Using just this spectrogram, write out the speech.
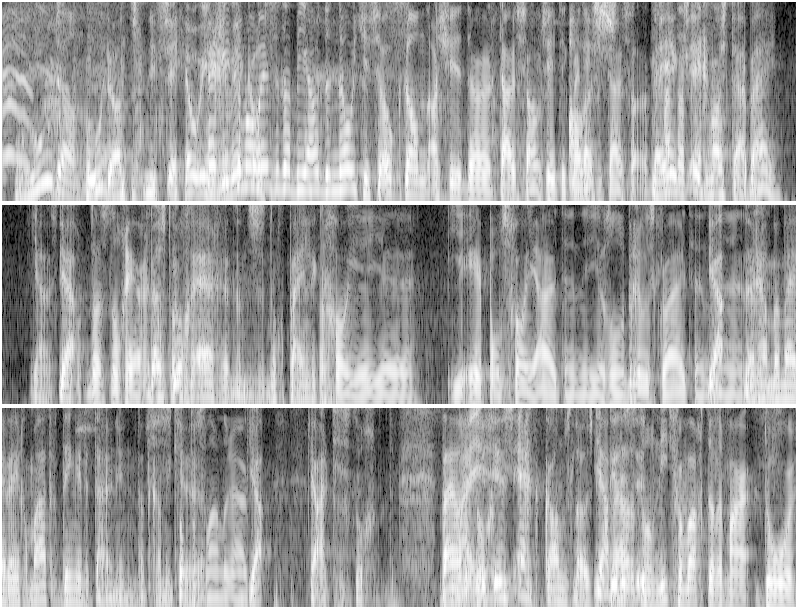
Hoe dan? Hoe dan? is niet zo heel Zeg je de momenten dat bij jou de nootjes ook dan, als je daar thuis zou zitten, ik weet niet of Alles. je thuis zou, Nee, gaat ik, dat ik echt? was daarbij. Juist, Ja. nog- dat is nog erger. Dat is nog erger. Dan is het nog pijnlijker. Dan gooi je je, je earpods gooi je uit en je zonnebril is kwijt. En, Ja, er gaan bij mij regelmatig dingen de tuin in. Dat kan ik stoppen eh, slaan eruit. Ja. Ja, het is toch... Wij hadden toch... dit is echt kansloos. Ja, dit wij is hadden toch niet verwacht dat het maar door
